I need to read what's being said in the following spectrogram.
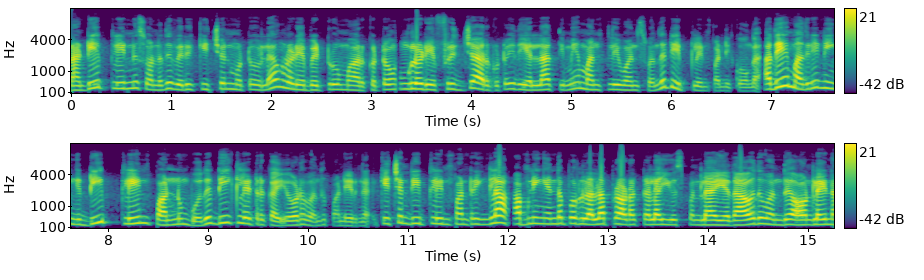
நான் டீப் க்ளீன்னு சொன்னது வெறும் கிச்சன் மட்டும் இல்லை உங்களுடைய பெட்ரூமாக இருக்கட்டும் உங்களுடைய ஃப்ரிட்ஜாக இருக்கட்டும் இது எல்லாத்தையுமே மந்த்லி ஒன்ஸ் வந்து டீப் க்ளீன் பண்ணிக்கோங்க. அதே மாதிரி நீங்கள் டீப் க்ளீன் பண்ணும்போது டீக்லேட்டர் கையோட வந்து பண்ணிருங்க. கிச்சன் டீப் க்ளீன் பண்ணுறீங்களா அப்படி நீங்கள் எந்த பொருள் எல்லாம் ப்ராடக்ட் எல்லாம் யூஸ் பண்ணல? ஏதாவது வந்து ஆன்லைன்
